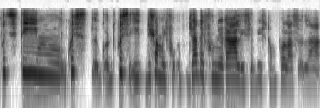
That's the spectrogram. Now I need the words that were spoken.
questi, mhmm, quest, questi diciamo, già dai funerali si è visto un po' la, la,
